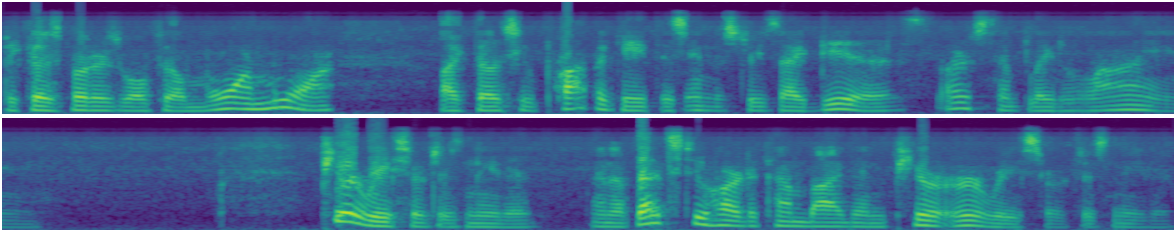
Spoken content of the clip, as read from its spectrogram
because voters will feel more and more like those who propagate this industry's ideas are simply lying. Pure research is needed, and if that's too hard to come by, then purer er research is needed.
